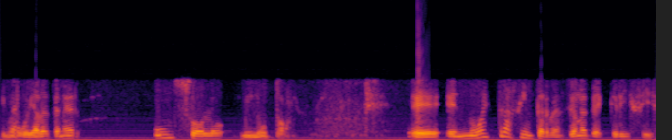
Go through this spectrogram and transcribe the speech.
Y me voy a detener un solo minuto. Eh, en nuestras intervenciones de crisis,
